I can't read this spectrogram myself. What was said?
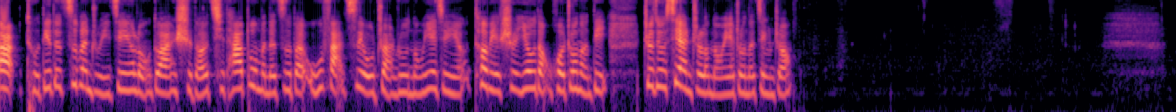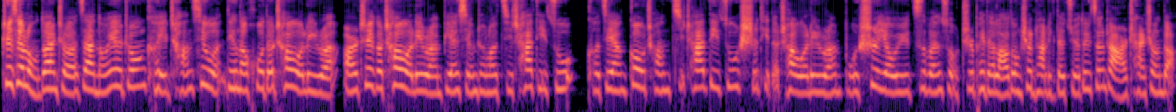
二、土地的资本主义经营垄断，使得其他部门的资本无法自由转入农业经营，特别是优等或中等地，这就限制了农业中的竞争。这些垄断者在农业中可以长期稳定的获得超额利润，而这个超额利润便形成了极差地租。可见，构成极差地租实体的超额利润，不是由于资本所支配的劳动生产力的绝对增长而产生的，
